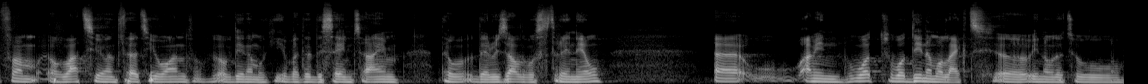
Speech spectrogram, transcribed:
from Lazio and 31 of, Dynamo Kiev, but at the same time, the, the result was 3 0. Uh, I mean, what, what Dynamo lacked uh, in order to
